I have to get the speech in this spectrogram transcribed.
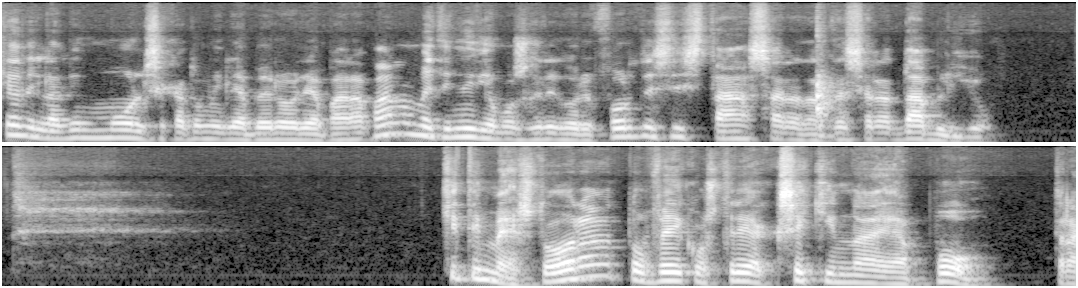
4300, δηλαδή μόλις 100 mAh παραπάνω, με την ίδια όμως γρήγορη φόρτιση στα 44W. Και τιμές τώρα, το V23 ξεκινάει από 360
